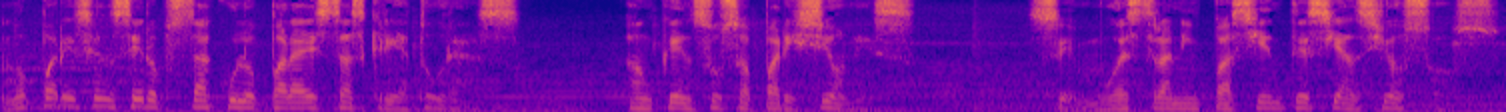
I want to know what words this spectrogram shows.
no parecen ser obstáculo para estas criaturas, aunque en sus apariciones se muestran impacientes y ansiosos.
